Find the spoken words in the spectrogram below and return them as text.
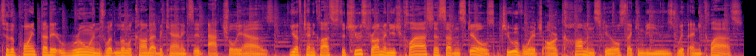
to the point that it ruins what little combat mechanics it actually has. You have 10 classes to choose from and each class has 7 skills, 2 of which are common skills that can be used with any class.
